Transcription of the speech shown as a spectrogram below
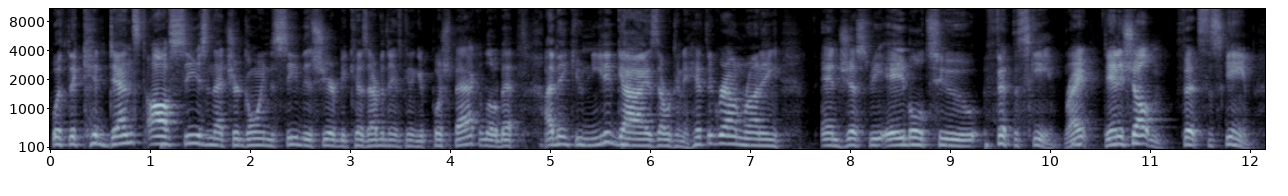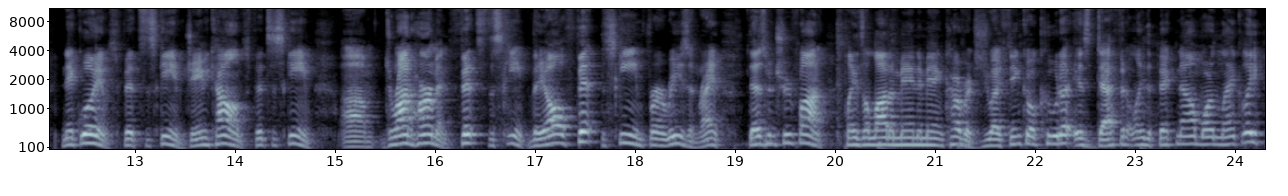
with the condensed off season that you're going to see this year, because everything's going to get pushed back a little bit, I think you needed guys that were going to hit the ground running and just be able to fit the scheme. Right? Danny Shelton fits the scheme. Nick Williams fits the scheme. Jamie Collins fits the scheme. Um, Duron Harmon fits the scheme. They all fit the scheme for a reason, right? Desmond Trufant plays a lot of man-to-man coverage. Do I think Okudah is definitely the pick now? More than likely,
